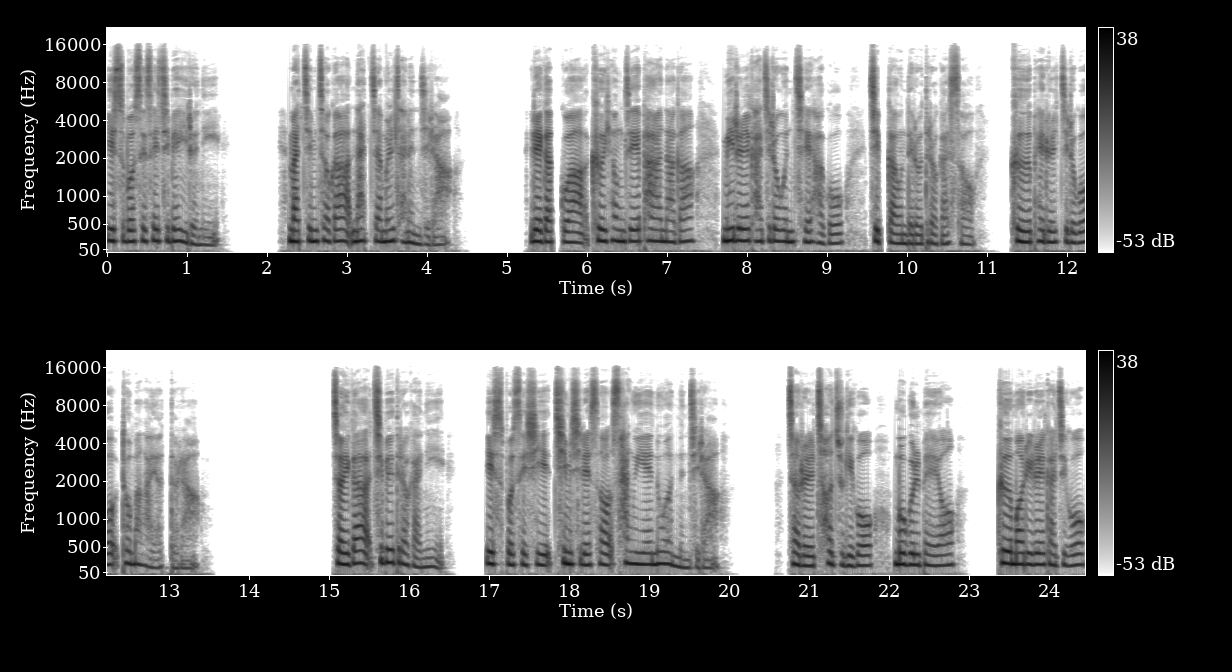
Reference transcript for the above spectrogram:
이스보셋의 집에 이르니 마침 저가 낮잠을 자는지라 레갑과 그 형제 바나가 밀을 가지러 온 채 하고 집 가운데로 들어가서 그 배를 찌르고 도망하였더라. 저희가 집에 들어가니 이스보셋이 침실에서 상위에 누웠는지라 저를 쳐 죽이고 목을 베어 그 머리를 가지고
